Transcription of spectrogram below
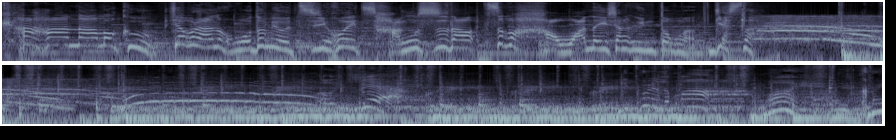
Kahanamoku，要不然我都没有机会尝试到这么好玩的一项运动了。Yes。Oh yeah。你跪了吗？Why？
